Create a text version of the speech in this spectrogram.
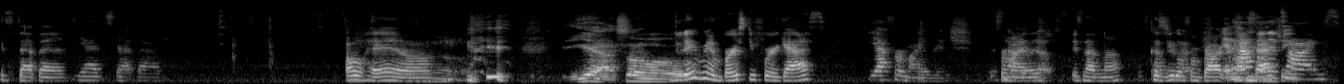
It's that bad. Yeah, it's that bad. Oh hell. yeah. So Do they reimburse you for gas? Yeah, for mileage. It's For not mileage? enough. It's not enough. Because not you go from Broward to And half of the times,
